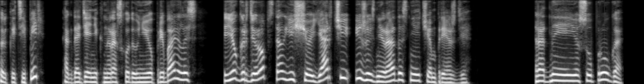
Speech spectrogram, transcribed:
только теперь, когда денег на расходы у нее прибавилось, ее гардероб стал еще ярче и жизнерадостнее, чем прежде. Родные ее супруга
